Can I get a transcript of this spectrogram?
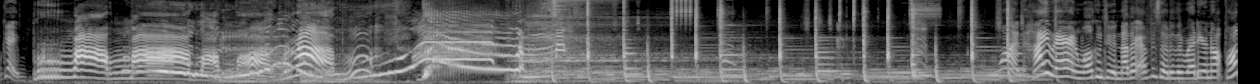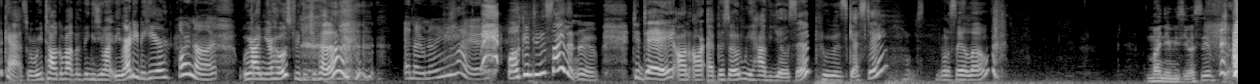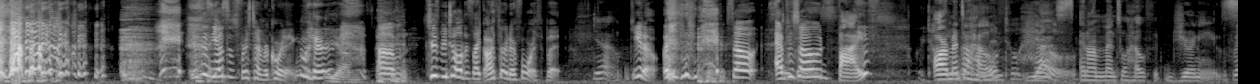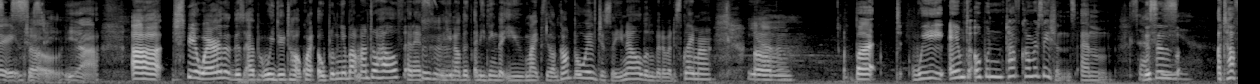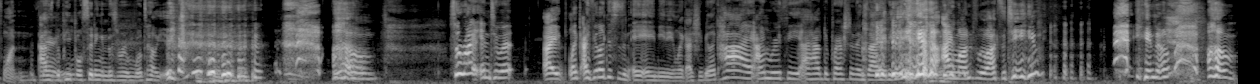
Okay. Hi there, and welcome to another episode of the Ready or Not podcast, where we talk about the things you might be ready to hear. Or not. Where I'm your host, Ruthie Chipetta. And I'm Noemi Meyer. welcome to the Silent Room. Today on our episode, we have Josip, who is guesting. You want to say hello? My name is Josip. This is Josip's first time recording. Where, yeah. um, truth be told, it's like our third or fourth, but Yeah. you know. so episode five, We're our mental about health, Mental yes, and our mental health journeys. Very So interesting. yeah. Uh, just be aware that this ep- we do talk quite openly about mental health, and if Mm-hmm. you know that anything that you might feel uncomfortable with, just so you know, a little bit of a disclaimer. Yeah. Um, but we aim to open tough conversations, and this is a tough one, as the people sitting in this room will tell you. um, so right into it. I like. I feel like this is an AA meeting. Like I should be like, "Hi, I'm Ruthie. I have depression, anxiety. I'm on fluoxetine." you know, um,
